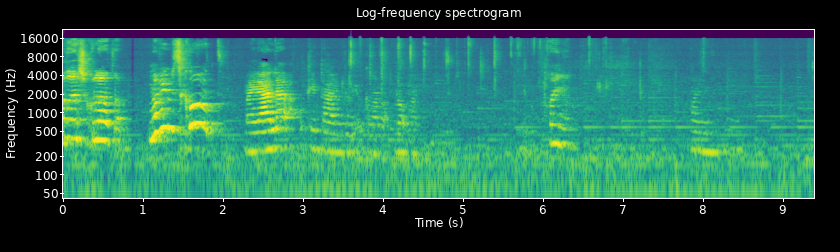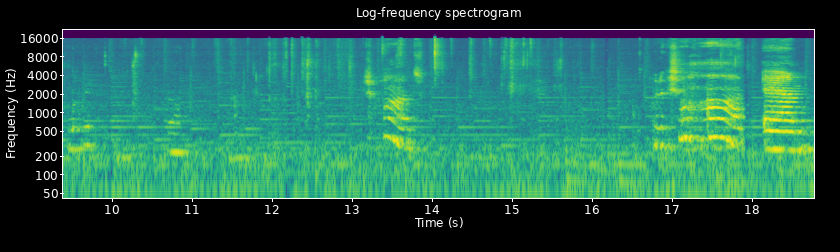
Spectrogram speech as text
تضيع شوكولاتة. ما في بسكوت. ما لا لا okay تعال نسوي كمان لقمه وين هاد ولك شو هاد أم،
